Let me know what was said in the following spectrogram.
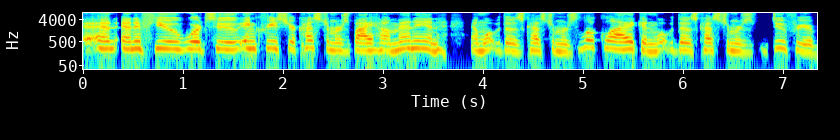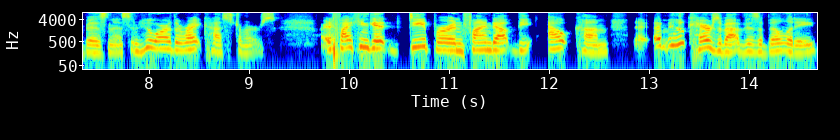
And and if you were to increase your customers by how many and and what would those customers look like and what would those customers do for your business and who are the right customers? If I can get deeper and find out the outcome, I mean who cares about visibility?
